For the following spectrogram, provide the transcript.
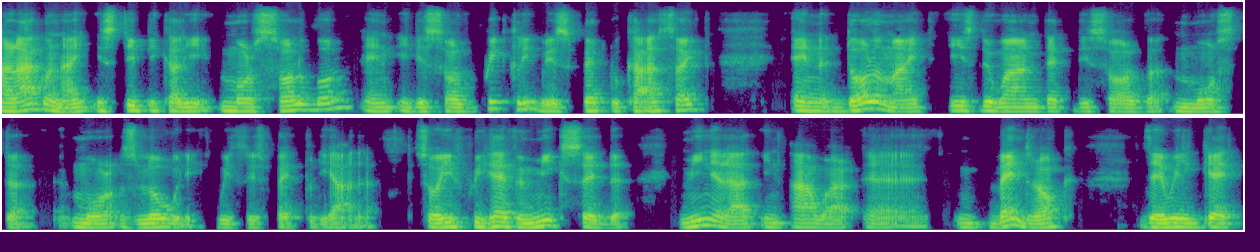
aragonite is typically more soluble and it dissolves quickly with respect to calcite. And dolomite is the one that dissolves most uh, more slowly with respect to the other. So if we have a mixed mineral in our uh, bedrock, they will get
